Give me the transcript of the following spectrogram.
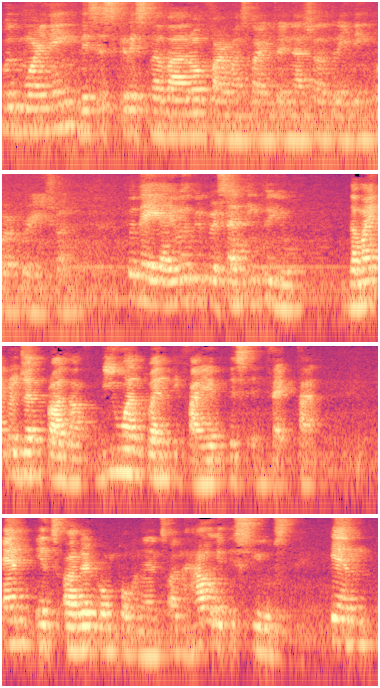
Good morning. This is Chris Navarro, Pharmastar International Trading Corporation. Today, I will be presenting to you the Microgen product B125 disinfectant and its other components on how it is used in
